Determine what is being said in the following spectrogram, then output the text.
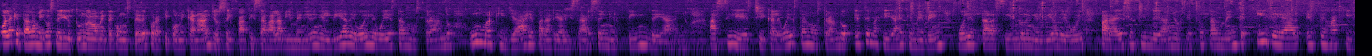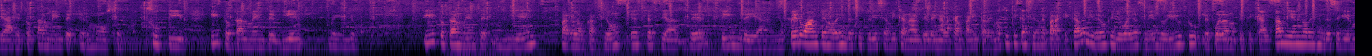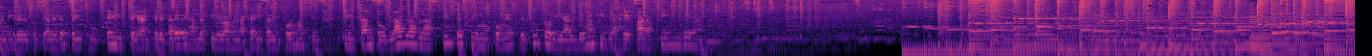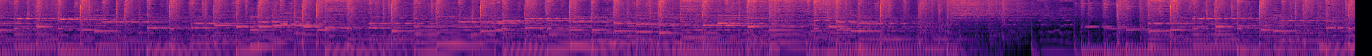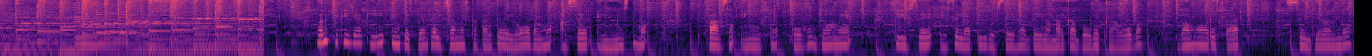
Hola, ¿qué tal amigos de YouTube? Nuevamente con ustedes por aquí por mi canal. Yo soy Patti Zavala. Bienvenida. En el día de hoy le voy a estar mostrando un maquillaje para realizarse en el fin de año. Así es, chicas. Le voy a estar mostrando este maquillaje que me ven. Voy a estar haciéndolo en el día de hoy para ese fin de año. Es totalmente ideal este maquillaje. Totalmente hermoso, sutil y totalmente bien bello. Y totalmente bien para la ocasión especial del fin de año. Pero antes no dejen de suscribirse a mi canal, denle a la campanita de notificaciones para que cada video que yo vaya subiendo en YouTube le pueda notificar. También no dejen de seguirme en mis redes sociales de Facebook e Instagram que le estaré dejando aquí debajo en la cajita de información. Sin tanto bla bla bla, empecemos con este tutorial de maquillaje para fin de año. Bueno chiquilla, aquí empecé a realizarme esta parte del ojo. Vamos a hacer el mismo paso en este ojo. Yo me utilicé este lápiz de ceja de la marca Vogue Caoba. Vamos ahora a estar sellando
